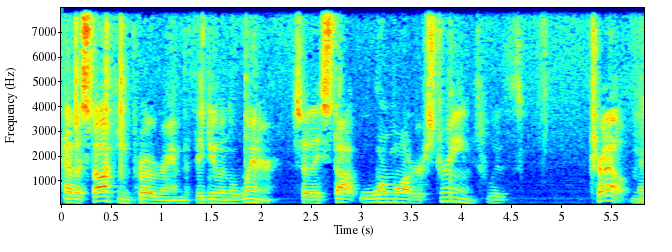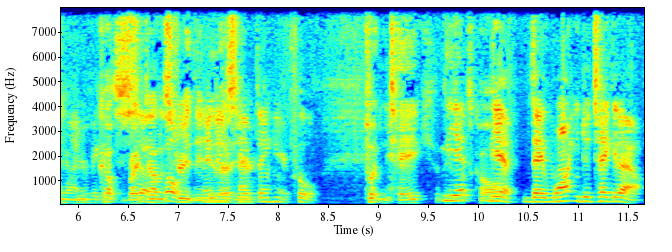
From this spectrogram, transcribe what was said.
have a stocking program that they do in the winter. So they stock warm water streams with trout in the Yeah, winter because right so down the cold. street they do the same here. thing here. Cool. Put and take. I think Yeah, it's called. yeah. They want you to take it out.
